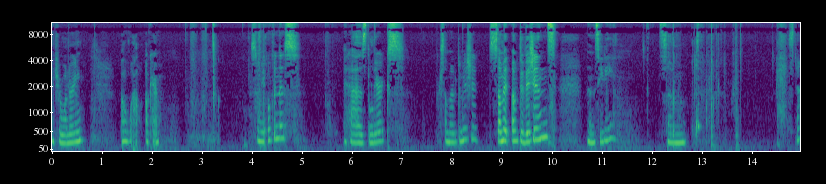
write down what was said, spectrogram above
if you're wondering. Oh, wow. Okay. So when you open this, it has the lyrics for Summit of Division, Summit of Divisions, and the CD. Some stuff.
